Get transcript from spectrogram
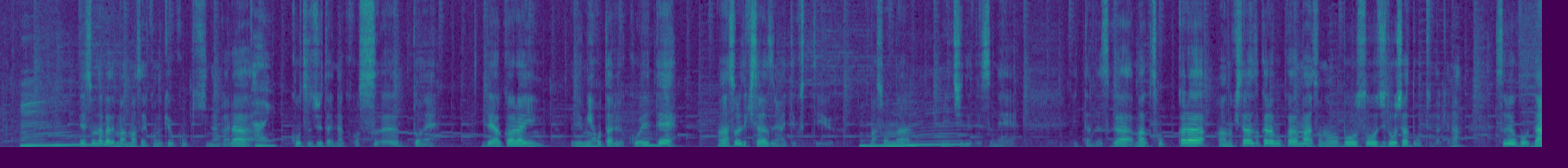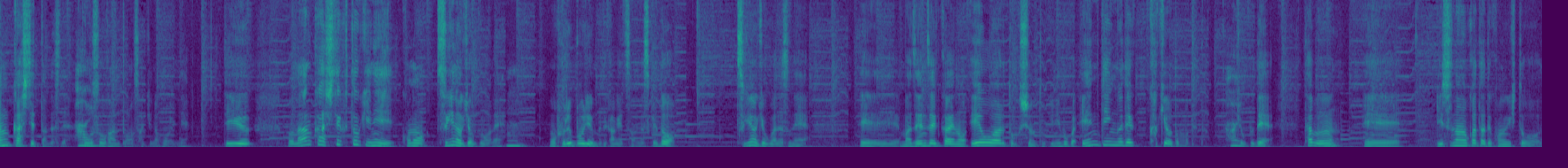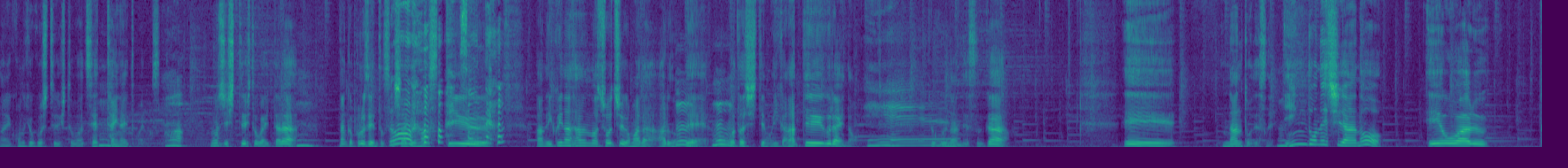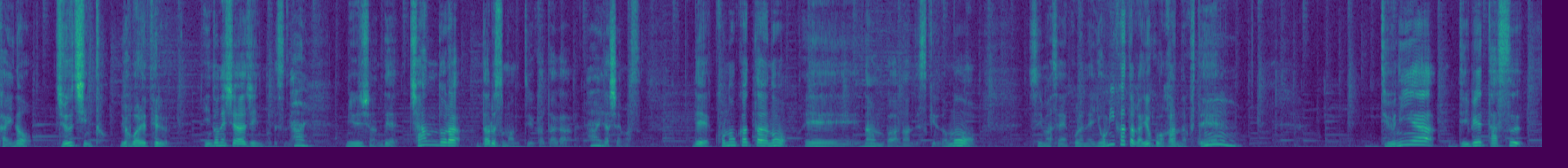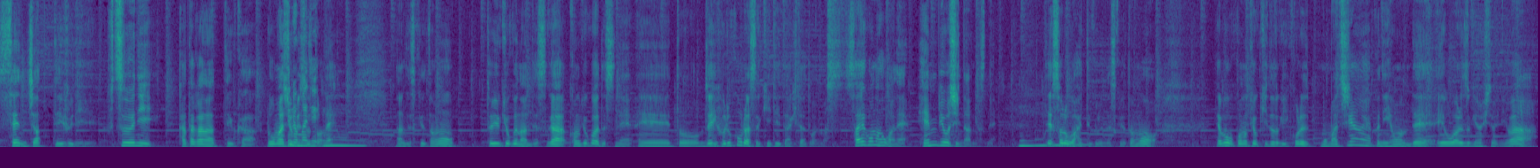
でその中で、まあ、まさにこの曲を聴きながら、はい、交通渋滞なんかこうスーッとねでアクアライン海ほたる越えて、うん、まあ、それで木更津に入っていくっていう、まあ、そんな道でですね行ったんですが、まあ、そこからあの木更津から僕はまあその房総自動車道っていうんだっけな。それをこう南下していったんですね、はい、房総半島の先の方にね。っていうこう南下していく時にこの次の曲をね、うん、もうフルボリュームでかけてたんですけど次の曲はですねえーまあ、前々回の AOR 特集の時に僕はエンディングでかけようと思ってた曲で、はい、多分、えー、リスナーの方でこの人をこの曲を知ってる人は絶対いないと思います、うん、もし知ってる人がいたら、うん、なんかプレゼント差し上げますっていう あの生稲さんの焼酎がまだあるので、うん、お渡ししてもいいかなっていうぐらいの曲なんですが、えー、なんとですね、インドネシアの AOR 界の重鎮と呼ばれてるインドネシア人のですね、はい、ミュージシャンでチャンドラ・ダルスマンという方がい。らっしゃいます。はい、でこの方の、えー、ナンバーなんですけれどもすいません。これね読み方がよく分かんなくて、うん、デュニア・ディベタス・センジャっていうふうに普通にカタカナっていうかローマ字読みするとね、なんですけれどもという曲なんですがこの曲はですね、えーと、ぜひフルコーラスで聴いていただきたいと思います。最後の方がね変拍子になるんですね。でソロが入ってくるんですけれどもいや僕この曲聴いた時にこれもう間違いなく日本で AOR 好きの人には、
